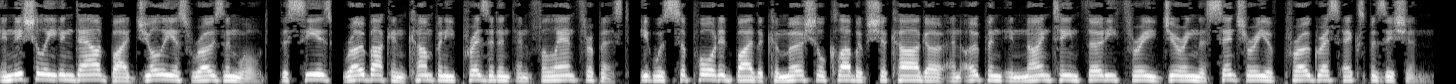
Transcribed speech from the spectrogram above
Initially endowed by Julius Rosenwald, the Sears, Roebuck Company president and philanthropist, it was supported by the Commercial Club of Chicago and opened in 1933 during the Century of Progress Exposition.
